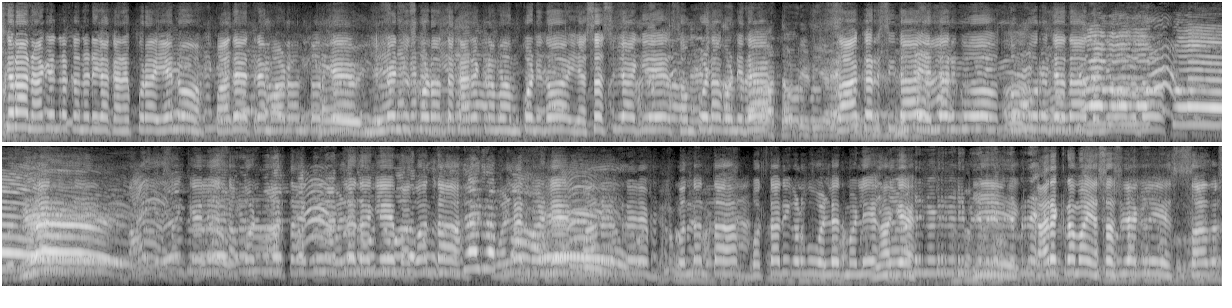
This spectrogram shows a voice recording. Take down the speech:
ನಮಸ್ಕಾರ, ನಾಗೇಂದ್ರ ಕನ್ನಡಿಗ ಕನಕಪುರ. ಏನು ಪಾದಯಾತ್ರೆ ಮಾಡುವಂತವ್ರಿಗೆ ನಿಂಬೆಹಣ್ಣು ಜ್ಯೂಸ್ ಕೊಡುವಂತ ಕಾರ್ಯಕ್ರಮ ಹಮ್ಮಿಕೊಂಡಿದ್ದು, ಯಶಸ್ವಿಯಾಗಿ ಸಂಪೂರ್ಣಗೊಂಡಿದೆ. ಸಹಕರಿಸಿದ ಎಲ್ಲರಿಗೂ ತುಂಬ ಹೃದಯದ ಧನ್ಯವಾದಗಳು. ಸಪೋರ್ಟ್ ಒಳ್ಳೇದಾಗ್ಲಿ, ಭಗವಂತ ಒಳ್ಳೇದ್ ಮಾಡ್ಲಿ. ಬಂದಂತ ಭಕ್ತಾದಿಗಳಿಗೂ ಒಳ್ಳೇದ್ ಮಾಡ್ಲಿ. ಹಾಗೆ ಈ ಕಾರ್ಯಕ್ರಮ ಯಶಸ್ವಿಯಾಗಲಿ ಸಹ-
